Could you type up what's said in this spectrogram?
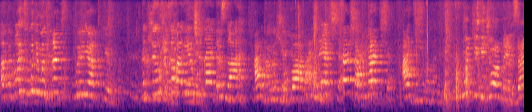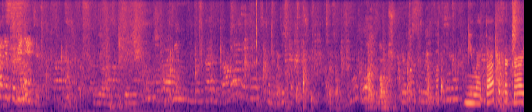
А давайте будем играть в прятки. Так ты уже говорил, считай до ста. Один, два. Саша, прячься. Один. Пунктики черные в заднем кабинете. Милота-то какая.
